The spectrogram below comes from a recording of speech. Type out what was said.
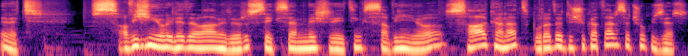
Evet. Savinho ile devam ediyoruz. 85 rating Savinho. Sağ kanat burada düşük atarsa çok üzer.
